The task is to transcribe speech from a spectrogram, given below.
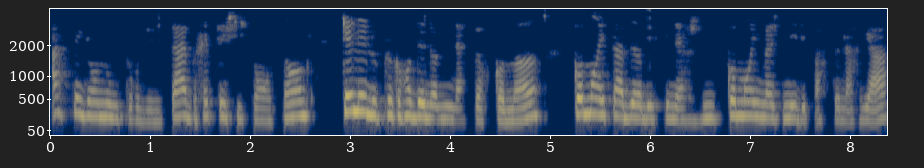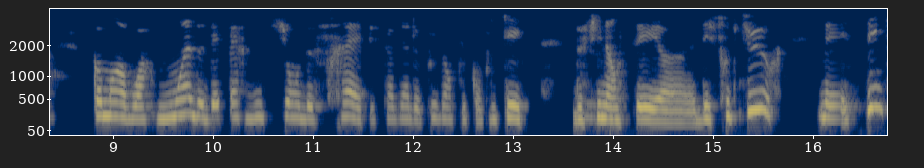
asseyons-nous autour d'une table, réfléchissons ensemble, quel est le plus grand dénominateur commun, comment établir des synergies, comment imaginer des partenariats, comment avoir moins de déperdition de frais, puisque ça devient de plus en plus compliqué de financer euh, des structures, mais think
